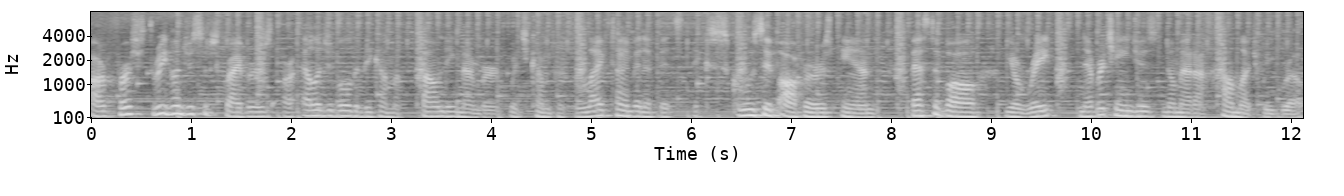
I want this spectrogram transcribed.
our first 300 subscribers are eligible to become a founding member, which comes with lifetime benefits, exclusive offers, and best of all, your rate never changes no matter how much we grow.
